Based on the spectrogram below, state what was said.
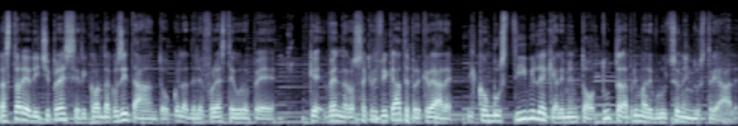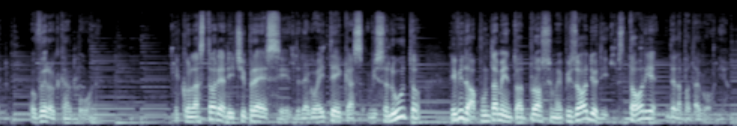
la storia dei cipressi ricorda così tanto quella delle foreste europee che vennero sacrificate per creare il combustibile che alimentò tutta la prima rivoluzione industriale, ovvero il carbone. E con la storia dei cipressi delle Guaitecas vi saluto e vi do appuntamento al prossimo episodio di Storie della Patagonia.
